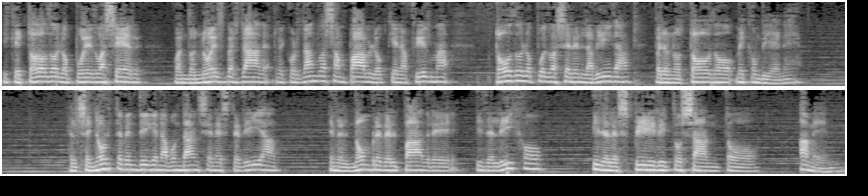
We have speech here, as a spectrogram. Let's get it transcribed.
y que todo lo puedo hacer cuando no es verdad, recordando a San Pablo quien afirma todo lo puedo hacer en la vida, pero no todo me conviene. El Señor te bendiga en abundancia en este día, en el nombre del Padre y del Hijo y del Espíritu Santo. Amén.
